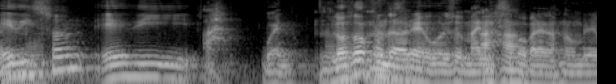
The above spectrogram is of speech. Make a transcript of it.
Edison, Eddie... Ah, bueno, los dos fundadores de Google, soy malísimo para los nombres.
